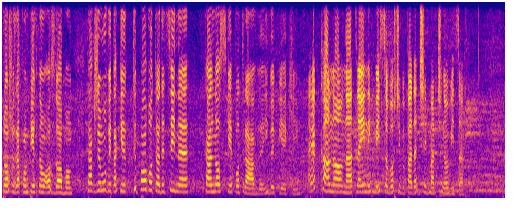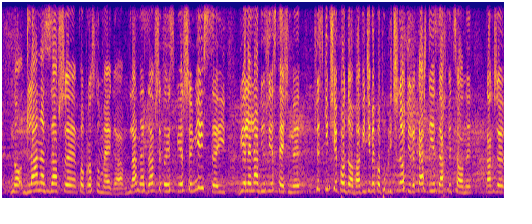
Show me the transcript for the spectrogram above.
proszę za jaką piękną ozdobą. Także mówię, takie typowo tradycyjne kalnowskie potrawy i wypieki. A jak Kalno na tle innych miejscowości wypada dzisiaj w Marcinowicach? No, dla nas zawsze po prostu mega. Dla nas zawsze to jest pierwsze miejsce i wiele lat już jesteśmy. Wszystkim się podoba. Widzimy po publiczności, że każdy jest zachwycony. Także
